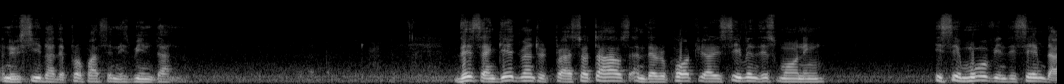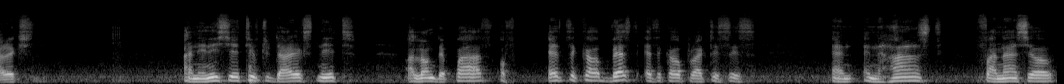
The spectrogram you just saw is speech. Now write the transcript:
and you see that the proper thing is being done. This engagement with Pricewaterhouse and the report we are receiving this morning is a move in the same direction, an initiative to direct SSNIT along the path of ethical, best ethical practices and enhanced financial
